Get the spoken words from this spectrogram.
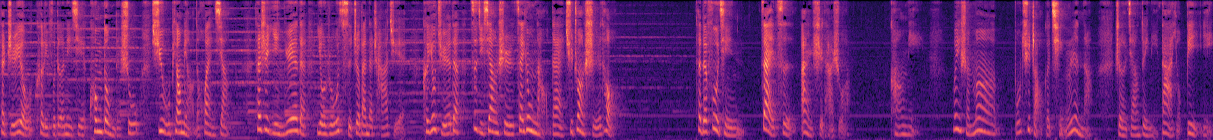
他只有克里福德那些空洞的书，虚无缥缈的幻象。他是隐约的有如此这般的察觉，可又觉得自己像是在用脑袋去撞石头。他的父亲再次暗示他说：“康妮，为什么不去找个情人呢？这将对你大有裨益。”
